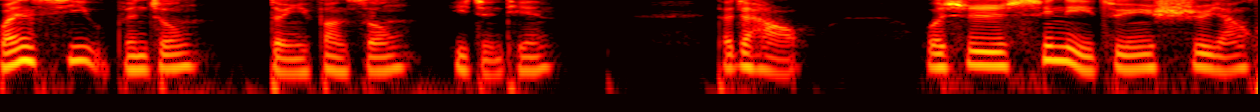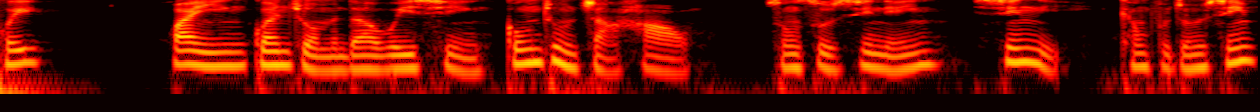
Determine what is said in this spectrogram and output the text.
关系五分钟等于放松一整天。大家好，我是心理咨询师杨辉，欢迎关注我们的微信公众账号“重塑心灵心理康复中心”。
